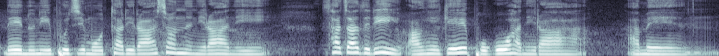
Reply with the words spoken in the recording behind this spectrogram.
내 눈이 보지 못하리라 하셨느니라 하니 사자들이 왕에게 보고하니라 아멘.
